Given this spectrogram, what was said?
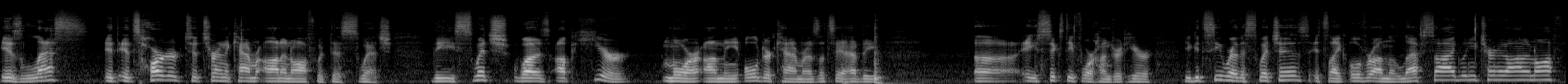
is less, it, it's harder to turn the camera on and off with this switch. The switch was up here more on the older cameras. Let's say I have the uh, A6400 here, you can see where the switch is. It's like over on the left side when you turn it on and off.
